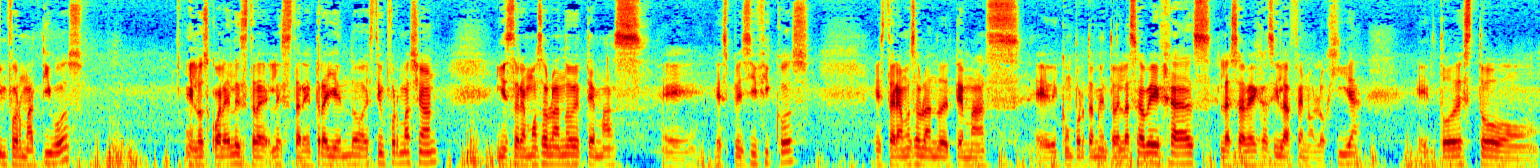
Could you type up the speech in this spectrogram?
informativos en los cuales les, estaré trayendo esta información y estaremos hablando de temas eh, específicos Estaremos hablando de temas eh, de comportamiento de las abejas, las abejas y la fenología, eh, todo esto,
